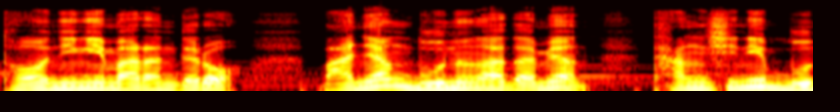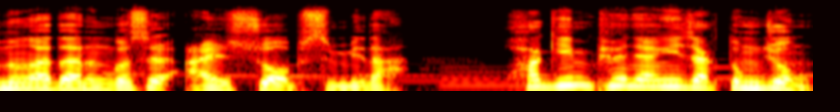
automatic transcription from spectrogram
더닝이 말한 대로 만약 무능하다면 당신이 무능하다는 것을 알 수 없습니다. 확인 편향이 작동 중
